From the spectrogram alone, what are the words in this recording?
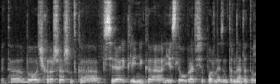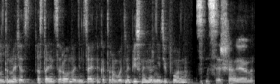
Это была очень хорошая шутка. В сериале «Клиника», если убрать все порно из интернета, то в интернете останется ровно один сайт, на котором будет написано «Верните порно». Совершенно верно.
